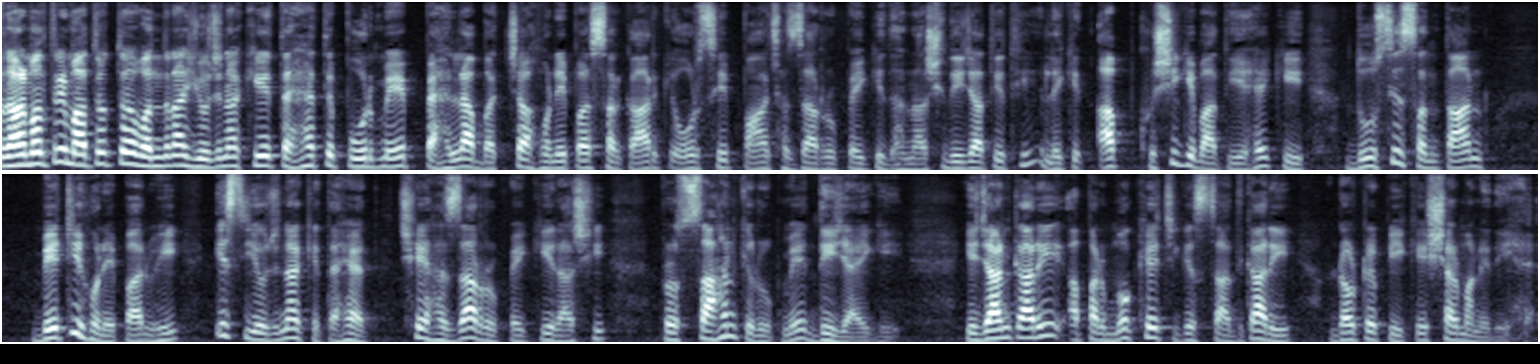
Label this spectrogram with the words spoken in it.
प्रधानमंत्री मातृत्व वंदना योजना के तहत पूर्व में पहला बच्चा होने पर सरकार की ओर से पाँच हज़ार रुपये की धनराशि दी जाती थी, लेकिन अब खुशी की बात यह है कि दूसरी संतान बेटी होने पर भी इस योजना के तहत छः हज़ार रुपये की राशि प्रोत्साहन के रूप में दी जाएगी। ये जानकारी अपर मुख्य चिकित्सा अधिकारी डॉक्टर पी के शर्मा ने दी है।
